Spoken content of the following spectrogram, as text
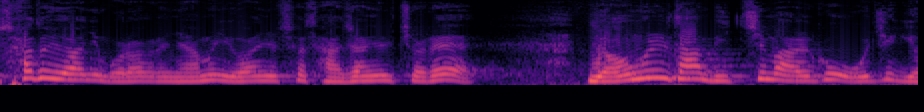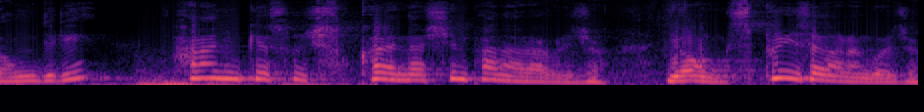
사도 요한이 뭐라 그러냐면 요한일서 4장 1절에 영을 다 믿지 말고 오직 영들이 하나님께 속하였나 심판하라 그러죠. 영, 스프릿에 관한 거죠.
